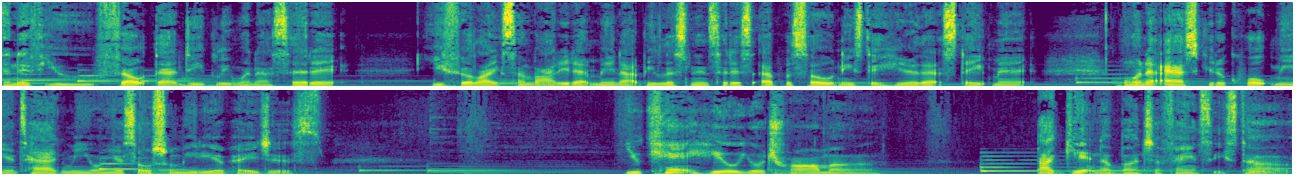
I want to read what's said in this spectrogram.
And if you felt that deeply when I said it, you feel like somebody that may not be listening to this episode needs to hear that statement, I want to ask you to quote me and tag me on your social media pages. You can't heal your trauma by getting a bunch of fancy stuff.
